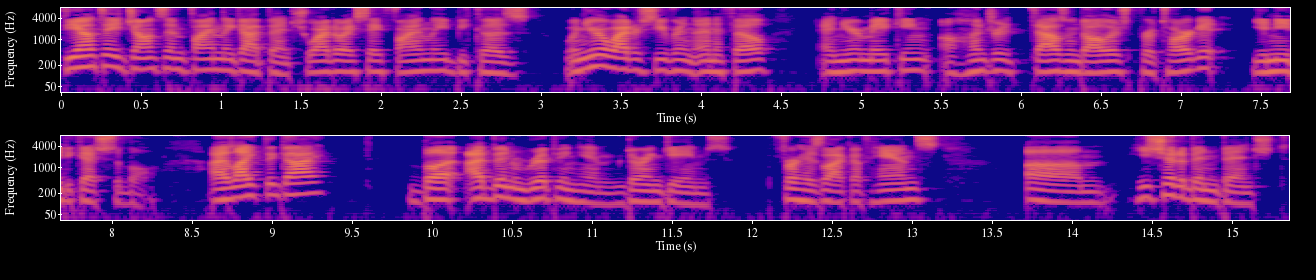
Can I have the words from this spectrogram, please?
Diontae Johnson finally got benched. Why do I say finally? Because when you're a wide receiver in the NFL and you're making $100,000 per target, you need to catch the ball. I like the guy, but I've been ripping him during games for his lack of hands. Um, he should have been benched.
